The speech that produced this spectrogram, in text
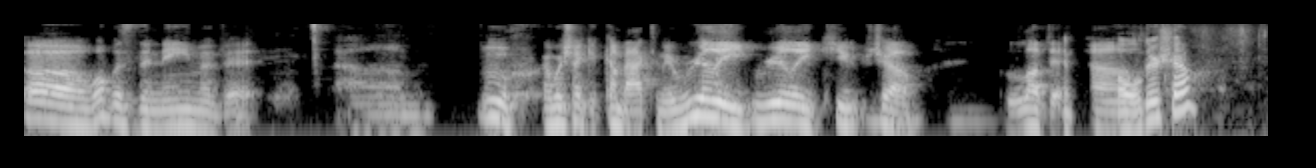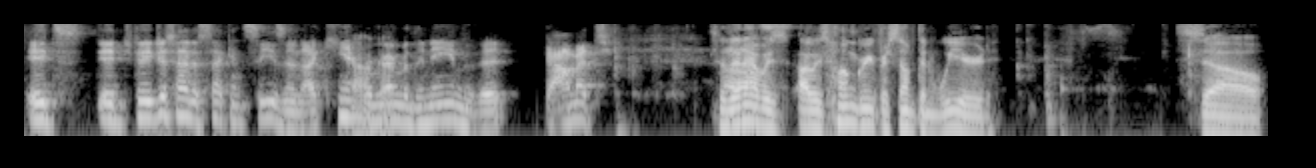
Oh, what was the name of it? Um, ooh, I wish I could come back to me. Really, really cute show. Loved it. Um, Older show? It's it. They just had a second season. I can't Okay. remember the name of it. Damn it! So then I Uh, was I was hungry for something weird. So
